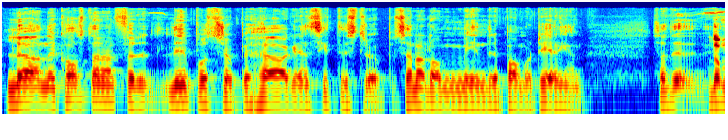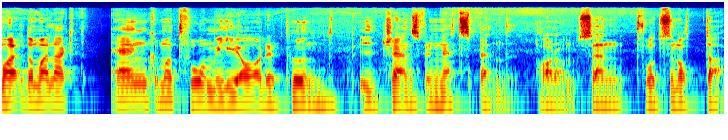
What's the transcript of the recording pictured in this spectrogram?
Lönekostnaden för Liverpools trupp är högre än Citys trupp. Sen har de mindre på amorteringen. Så det, de, har, de har lagt 1,2 miljarder pund i transfer net spend har de sedan 2008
